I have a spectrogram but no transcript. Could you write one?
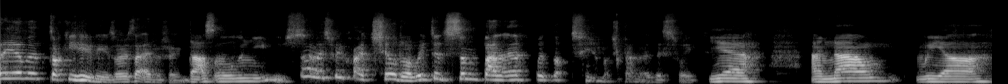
any other Docky Who news, or is that everything? that's all the news. Oh, it's been quite a chilled one. We did some banter, but not too much banter this week. Yeah, and now we are.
